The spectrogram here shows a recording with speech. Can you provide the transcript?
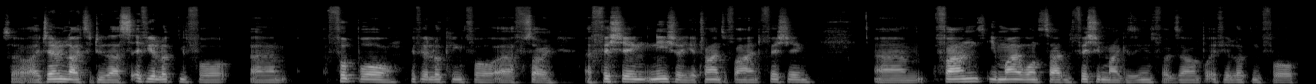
So I generally like to do that. if you're looking for um, football, if you're looking for uh, sorry a fishing niche or you're trying to find fishing um, fans, you might want to type in fishing magazines, for example. If you're looking for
